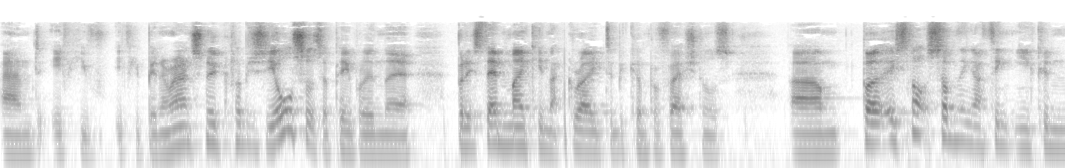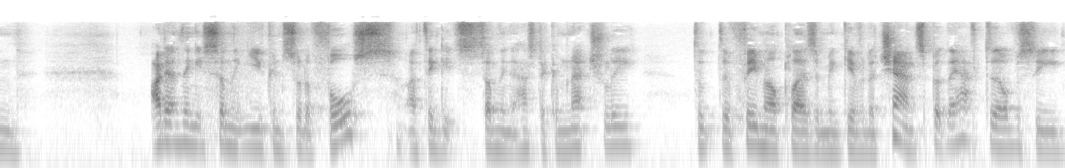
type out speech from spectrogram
And if you've if you've been around snooker clubs, you see all sorts of people in there. But it's them making that grade to become professionals. Um, but it's not something I think you can. I don't think it's something you can sort of force. I think it's something that has to come naturally. The, the female players have been given a chance, but they have to obviously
